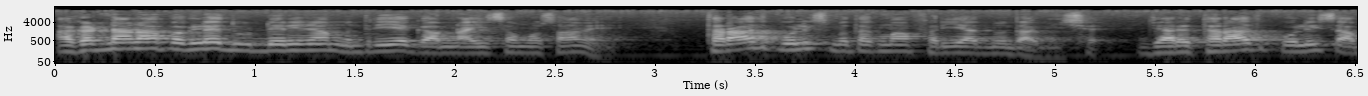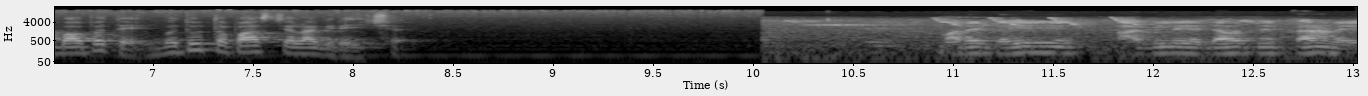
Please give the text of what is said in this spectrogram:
આ ઘટનાના પગલે દૂધ ડેરીના મંત્રીએ ગામના ઈસમો સામે થરાદ પોલીસ મથકમાં ફરિયાદ નોંધાવી છે, જ્યારે થરાદ પોલીસ આ બાબતે વધુ તપાસ ચલાવી રહી છે. મારે ગઈ આગલી અદાવતને કારણે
